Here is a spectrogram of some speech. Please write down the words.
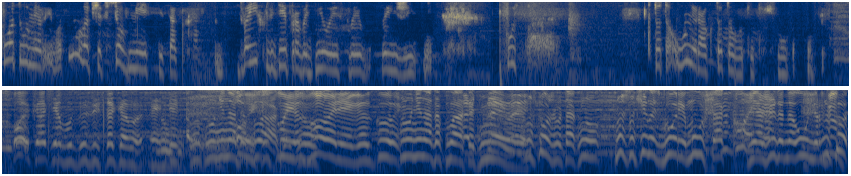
кот умер, и вот, ну, вообще все вместе так. Двоих людей проводила из своей, своей жизни. Пусть кто-то умер, а кто-то вот тут ушел. Ой, как я буду жить на кого? Ну, ну, не надо Ой, плакать, какое ну. горе, какое! Ну, не надо плакать, милая. Ну, что же вы так? Ну, ну случилось горе, муж так неожиданно умер. Ну, что,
